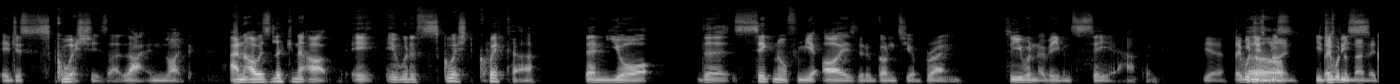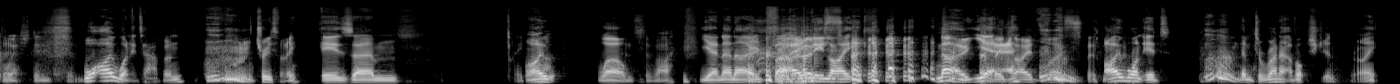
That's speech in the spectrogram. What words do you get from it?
it just squishes like that, and like, and I was looking it up. It it would have squished quicker than your the signal from your eyes would have gone to your brain, so you wouldn't have even see it happen. Yeah, they wouldn't have Oh. known. You'd They just wouldn't have known squished instant. What I wanted to happen, truthfully, is um, They come I. Well, and survive. yeah, no, no, but only like no, they yeah. I wanted them to run out of oxygen, right?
